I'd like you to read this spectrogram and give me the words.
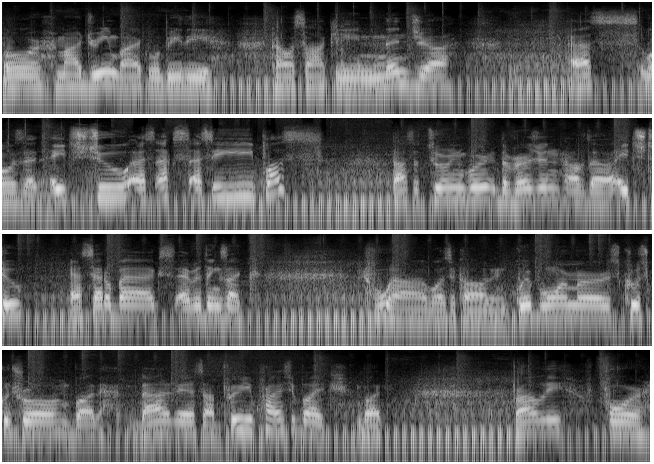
or my dream bike will be the Kawasaki Ninja S what was it H2 SX SE plus? That's a touring ver the version of the H2 it has saddlebags everything's like uh, what's it called? Grip warmers cruise control but that is a pretty pricey bike but probably for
